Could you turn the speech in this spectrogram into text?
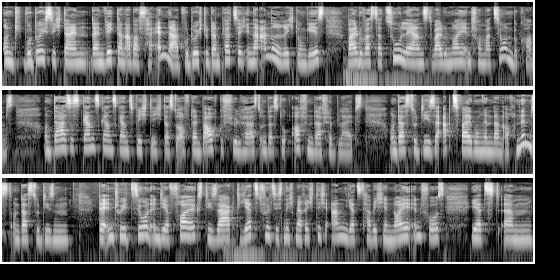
und wodurch sich dein, dein Weg dann aber verändert, wodurch du dann plötzlich in eine andere Richtung gehst, weil du was dazu lernst, weil du neue Informationen bekommst. Und da ist es ganz, ganz, ganz wichtig, dass du auf dein Bauchgefühl hörst und dass du offen dafür bleibst und dass du diese Abzweigungen dann auch nimmst und dass du diesem, der Intuition in dir folgst, die sagt, jetzt fühlt sich nicht mehr richtig an, jetzt habe ich hier neue Infos, jetzt ähm,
